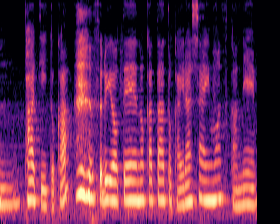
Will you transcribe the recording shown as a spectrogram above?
うん、パーティーとか する予定の方とかいらっしゃいますかね、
